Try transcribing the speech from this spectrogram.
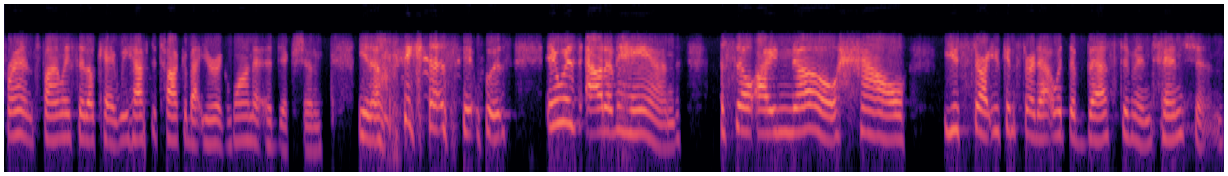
friends finally said, "Okay, we have to talk about your iguana addiction," you know, because it was it was out of hand. So I know how you start. You can start out with the best of intentions,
